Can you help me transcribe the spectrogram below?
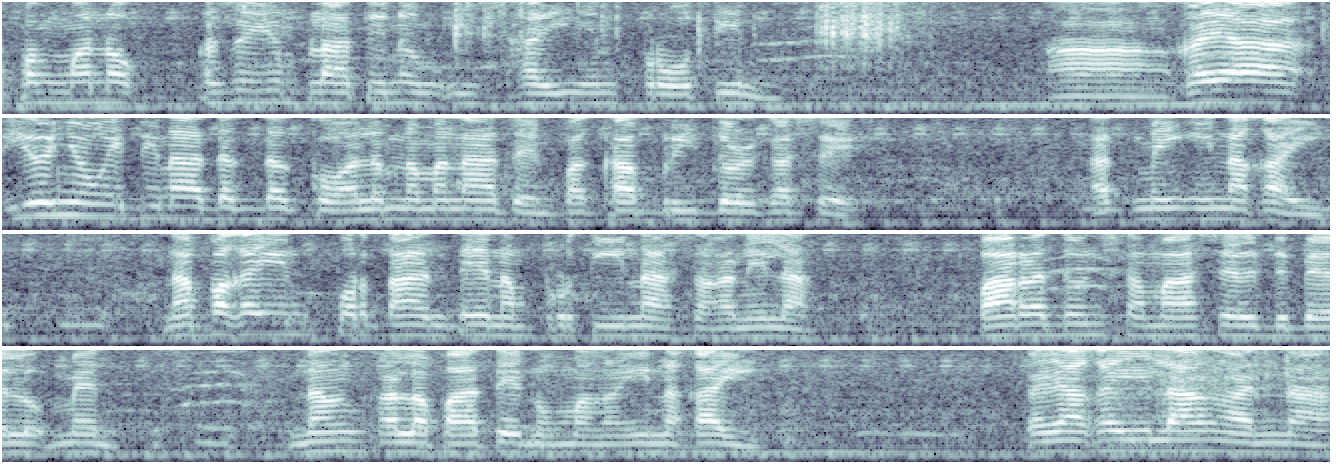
pangmanok kasi yung platinum is high in protein. Ah, kaya yun yung idinadagdag ko. Alam naman natin pagka breeder kasi at may inakay, napaka-importante ng protina sa kanila para doon sa muscle development ng kalapate ng mga inakay. Kaya kailangan na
